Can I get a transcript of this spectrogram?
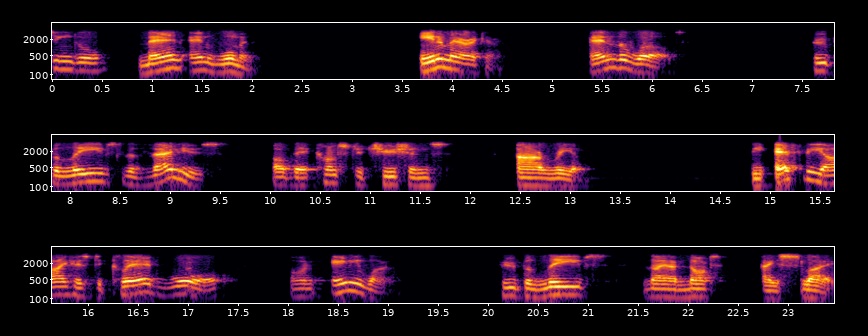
single man and woman in America and the world who believes the values of their constitutions are real. The FBI has declared war on anyone who believes they are not a slave.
